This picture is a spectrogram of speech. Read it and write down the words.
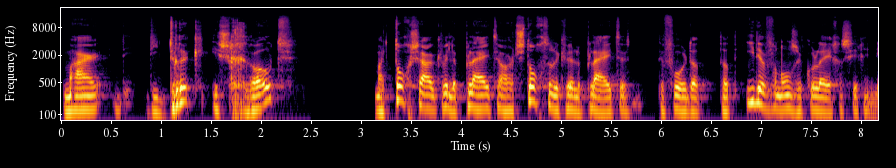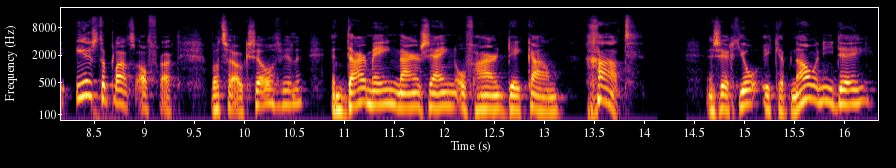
Maar die, die druk is groot. Maar toch zou ik willen pleiten, hartstochtelijk willen pleiten, ervoor dat, dat ieder van onze collega's zich in de eerste plaats afvraagt: wat zou ik zelf willen? En daarmee naar zijn of haar decaan gaat. En zegt: joh, ik heb nou een idee.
